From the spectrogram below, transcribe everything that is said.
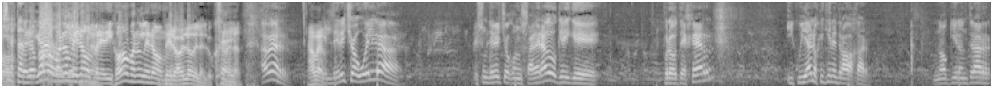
eso ya está Pero vamos a ponerle nombre, dijo. Vamos a ponerle nombre. Pero habló de la look. Sí. Adelante. A ver, A ver. el derecho a huelga es un derecho consagrado que hay que proteger y cuidar a los que quieren trabajar. No quiero entrar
